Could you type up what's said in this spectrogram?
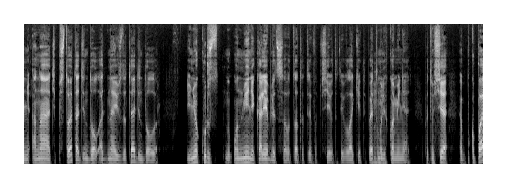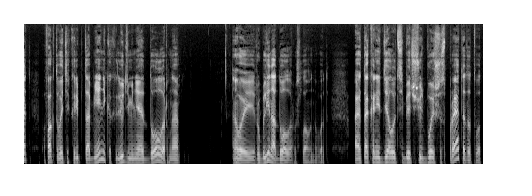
есть она, типа, стоит 1 доллар, одна USDT 1 доллар. И у нее курс, ну, он менее колеблется вот от этой вот всей вот этой волокиты, поэтому Мгм. легко менять. Поэтому все бы покупают, по факту в этих криптообменниках люди меняют доллар на, ой, рубли на доллар, условно, вот. А так они делают себе чуть-чуть больше спред этот вот,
